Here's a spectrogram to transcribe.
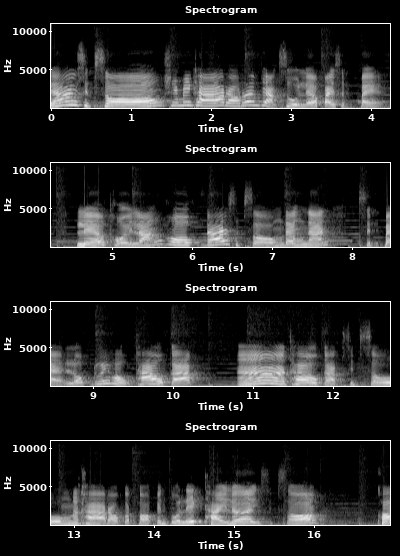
ได้ 12 ใช่ไหมคะ เราเริ่มจากศูนย์แล้วไป 18 แล้วถอยหลัง 6 ได้ 12 ดังนั้น 18 ลบด้วย 6 เท่ากับอ่าเท่ากับ 12 นะคะ เราก็ตอบเป็นตัวเลขไทยเลย 12 ข้อ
